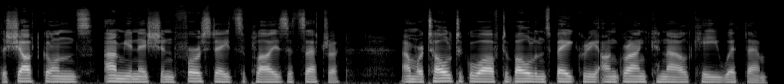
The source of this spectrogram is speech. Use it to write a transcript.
the shotguns, ammunition, first aid supplies, etc., and were told to go off to Boland's Bakery on Grand Canal Quay with them.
